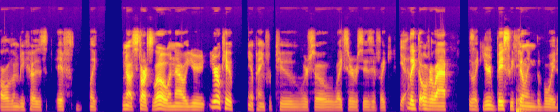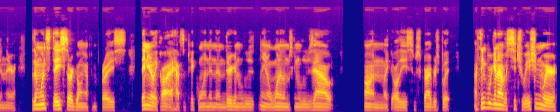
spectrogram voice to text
all of them because if like you know it starts low and now you're you're okay with you know paying for two or so like services if like yeah like the overlap is like you're basically filling the void in there. But then once they start going up in price, then you're like, oh, I have to pick one, and then they're gonna lose. You know, one of them's gonna lose out on like all these subscribers. But I think we're gonna have a situation where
